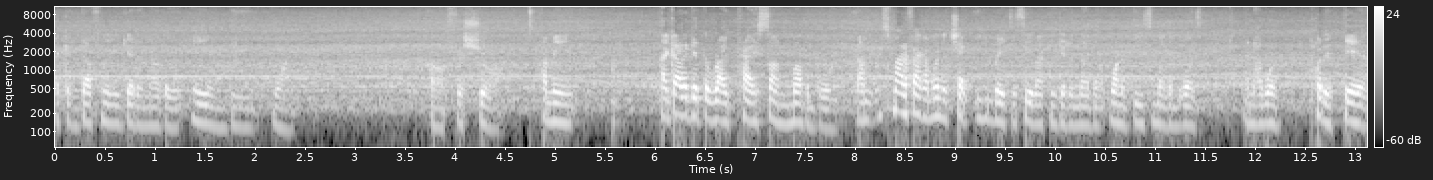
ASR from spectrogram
I can definitely get another AMD one uh, for sure. I mean, I gotta get the right price on motherboard. Um, as a matter of fact, I'm gonna check eBay to see if I can get another one of these motherboards, and I will put it there.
